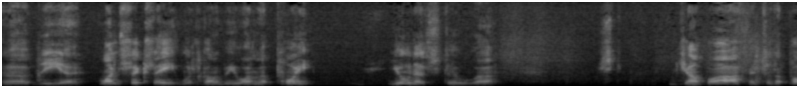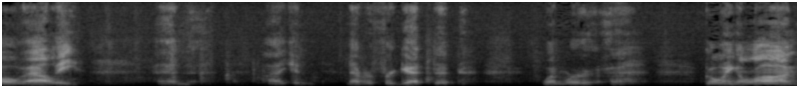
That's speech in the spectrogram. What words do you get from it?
uh, the uh, 168 was going to be one of the point units to uh, jump off into the Po Valley, and I can never forget that when we're uh, going along,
